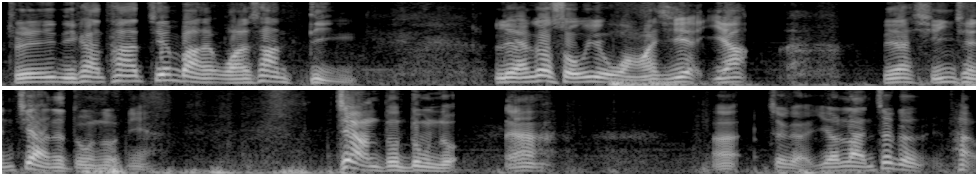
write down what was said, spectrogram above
所以你看他肩膀往上顶，两个手又往下压，你看形成这样的动作，你看这样的动作啊啊，这个要让这个他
